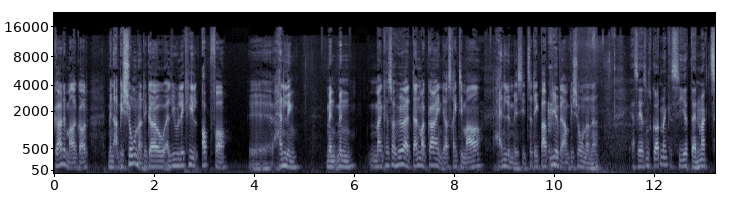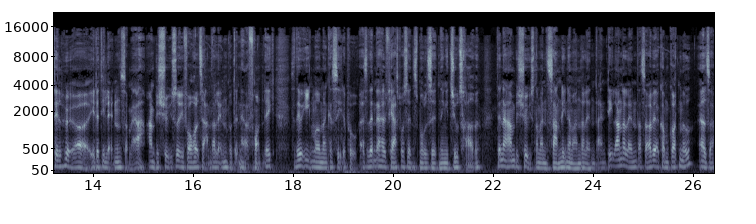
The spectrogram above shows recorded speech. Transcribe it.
gør det meget godt, men ambitioner, det gør jo alligevel ikke helt op for øh, handling. Men, men man kan så høre, at Danmark gør egentlig også rigtig meget handlemæssigt, så det ikke bare bliver ved ambitionerne. Altså, jeg synes godt, man kan sige, at Danmark tilhører et af de lande, som er ambitiøse i forhold til andre lande på den her front. Ikke? Så det er jo en måde, man kan se det på. Altså, den der 70% målsætning i 2030, den er ambitiøs, når man sammenligner med andre lande. Der er en del andre lande, der så er ved at komme godt med. Altså,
